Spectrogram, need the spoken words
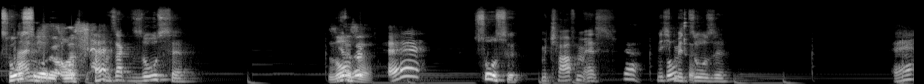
Soße Nein, oder was? Man Soße. sagt Soße. Soße. Hä? Soße. Mit scharfem S. Ja. Nicht Soße. mit Soße. Hä?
